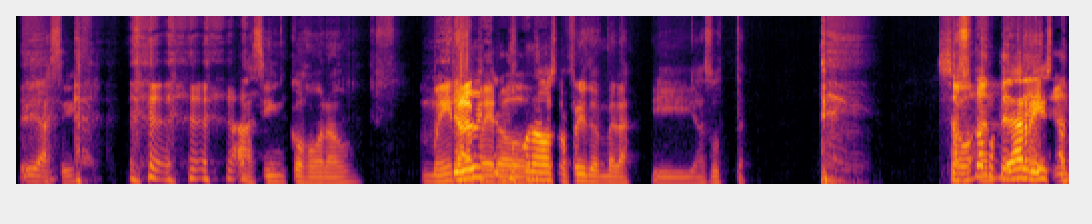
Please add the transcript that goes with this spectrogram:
Y así. así encojonado. Mira, pero. Encojonado sofrito, en verdad. Y asusta. antes, de, risa,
